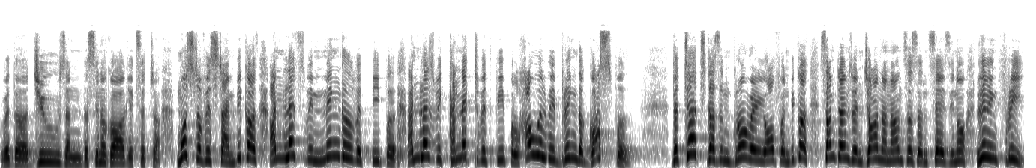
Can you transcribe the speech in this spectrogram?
with the Jews and the synagogue, etc. Most of his time, because unless we mingle with people, unless we connect with people, how will we bring the gospel? The church doesn't grow very often because sometimes when John announces and says, you know, living free,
